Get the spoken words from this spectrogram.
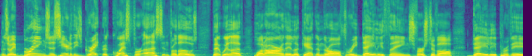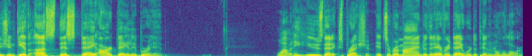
And so he brings us here to these great requests for us and for those that we love. What are they? Look at them. They're all three daily things. First of all, daily provision. Give us this day our daily bread. Why would he use that expression? It's a reminder that every day we're dependent on the Lord.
